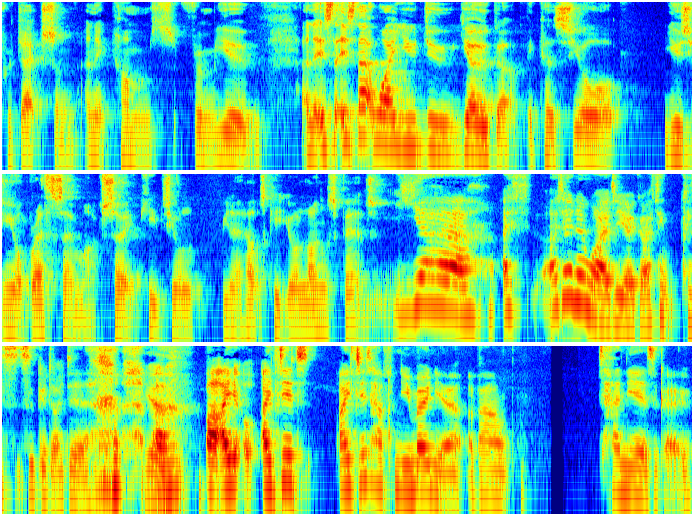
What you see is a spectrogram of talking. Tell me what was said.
projection and it comes from you. And is is that why you do yoga? Because you're using your breath so much so it keeps your you know helps keep your lungs fit? Yeah i th- i don't know why i do yoga. I think because it's a good idea. Yeah. Um, but i i did i did have pneumonia about 10 years ago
